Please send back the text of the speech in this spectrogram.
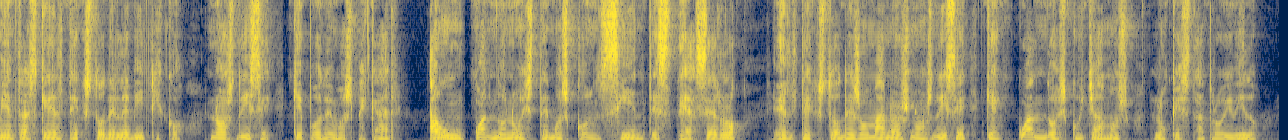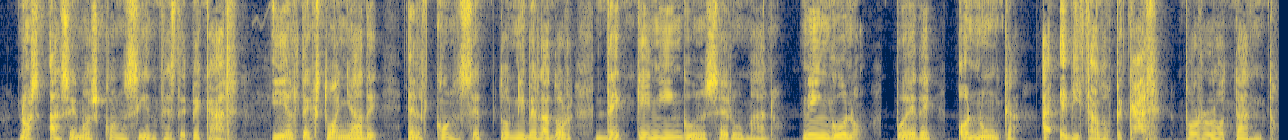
Mientras que el texto de Levítico nos dice que podemos pecar, aun cuando no estemos conscientes de hacerlo, el texto de Romanos nos dice que cuando escuchamos lo que está prohibido, nos hacemos conscientes de pecar. Y el texto añade el concepto nivelador de que ningún ser humano, ninguno, puede o nunca ha evitado pecar. Por lo tanto,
